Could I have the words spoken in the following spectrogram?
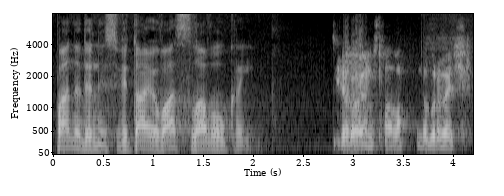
Пане Денис, вітаю вас! Слава Україні! Героям слава, добрий вечір.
